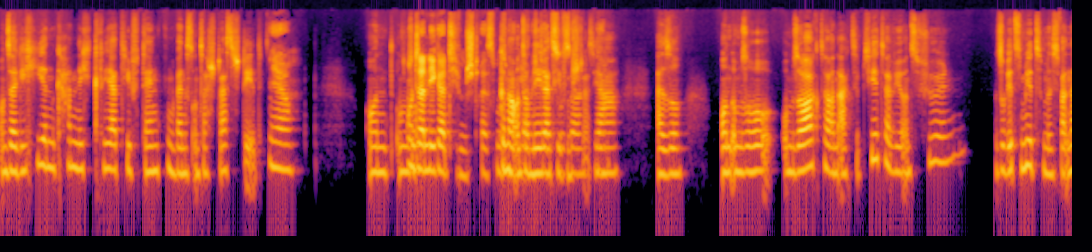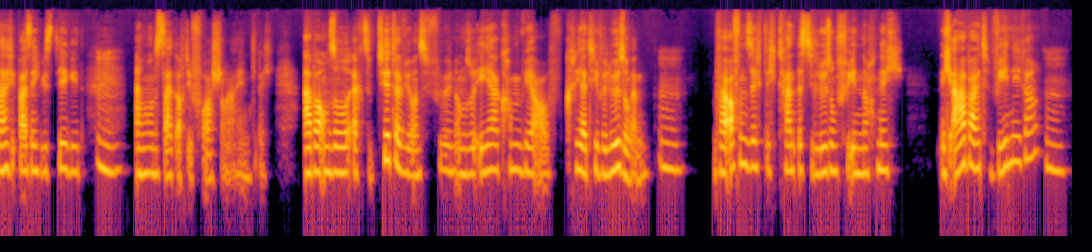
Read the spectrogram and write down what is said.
unser Gehirn kann nicht kreativ denken, wenn es unter Stress steht. Ja. Und unter negativem Stress. Muss genau, man, unter negativem Stress, ja. ja. Also, und umso umsorgter und akzeptierter wir uns fühlen, so geht es mir zumindest, ich weiß nicht, wie es dir geht. Mhm. Ähm, und es sagt auch die Forschung eigentlich. Aber umso akzeptierter wir uns fühlen, umso eher kommen wir auf kreative Lösungen. Mhm. Weil offensichtlich kann, ist die Lösung für ihn noch nicht, ich arbeite weniger, mhm.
